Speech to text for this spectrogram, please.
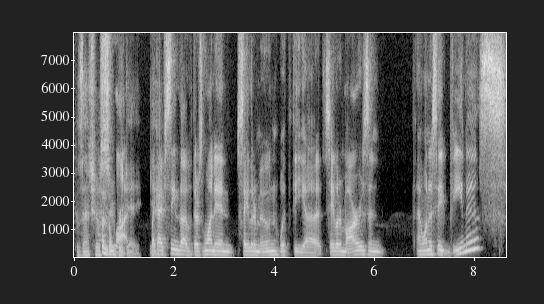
because that show's Happens a super lot. gay. like I've seen the there's one in Sailor Moon with the uh Sailor Mars and I want to say Venus.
